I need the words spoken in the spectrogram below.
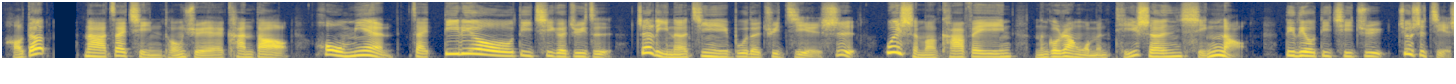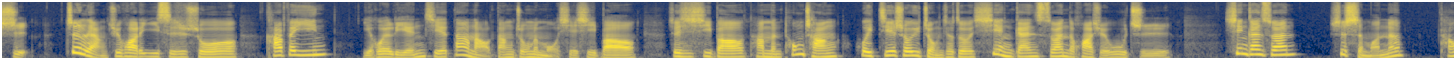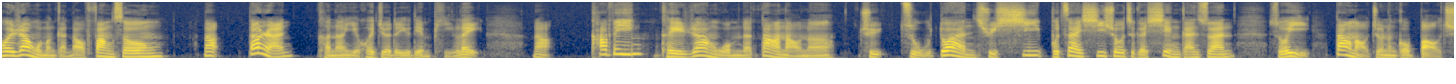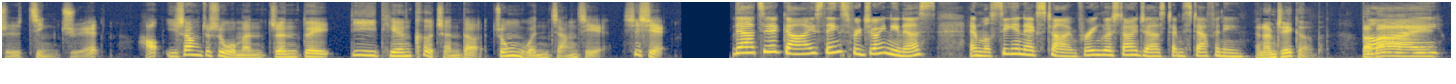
好的，那再请同学看到后面在第六、第七个句子，这里呢进一步的去解释为什么咖啡因能够让我们提神醒脑。第六、第七句就是解释这两句话的意思是说，咖啡因也会连接大脑当中的某些细胞，这些细胞它们通常会接收一种叫做腺苷酸的化学物质。腺苷酸是什么呢？它会让我们感到放松，那当然可能也会觉得有点疲累。那咖啡因可以让我们的大脑呢去阻断、去吸，不再吸收这个腺苷酸，所以大脑就能够保持警觉。好，以上就是我们针对第一天课程的中文讲解，谢谢。 That's it, guys. Thanks for joining us, and we'll see you next time. For English Digest, I'm Stephanie. And I'm Jacob. Bye bye.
